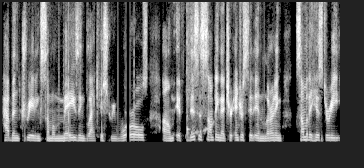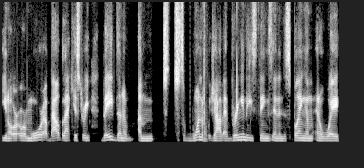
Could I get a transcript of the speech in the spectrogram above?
have been creating some amazing Black History worlds. Um, if this is something that you're interested in learning some of the history, you know, or, or more about Black history, they've done a, a, just a wonderful job at bringing these things in and displaying them in a way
